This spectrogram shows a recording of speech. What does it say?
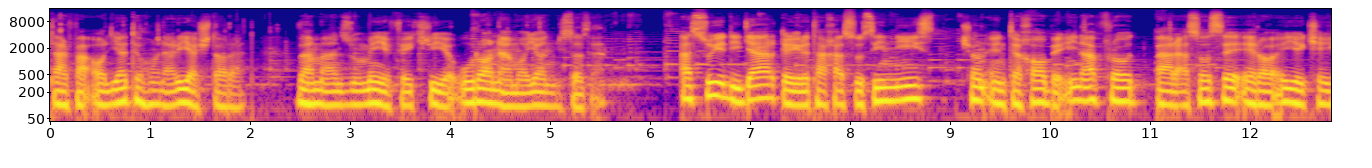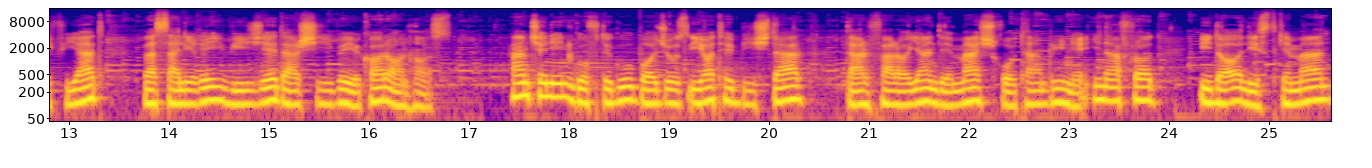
در فعالیت هنریش دارد و منظومه فکری او را نمایان می سازد. از سوی دیگر غیر تخصصی نیست چون انتخاب این افراد بر اساس ارائه کیفیت و سلیقه ویژه در شیوه کار آنهاست. همچنین گفتگو با جزئیات بیشتر در فرایند مشق و تمرین این افراد ایدئالی است که من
